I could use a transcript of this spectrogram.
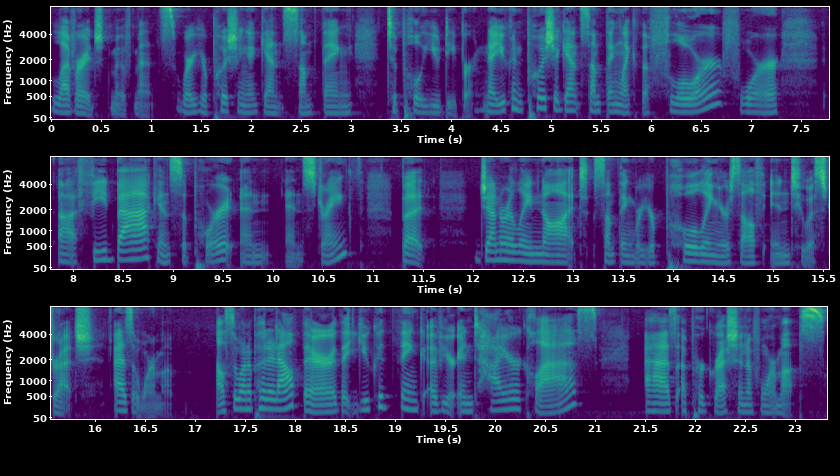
leveraged movements where you're pushing against something to pull you deeper. Now, you can push against something like the floor for uh, feedback and support and, and strength, but generally not something where you're pulling yourself into a stretch as a warm up. I also want to put it out there that you could think of your entire class as a progression of warm ups.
